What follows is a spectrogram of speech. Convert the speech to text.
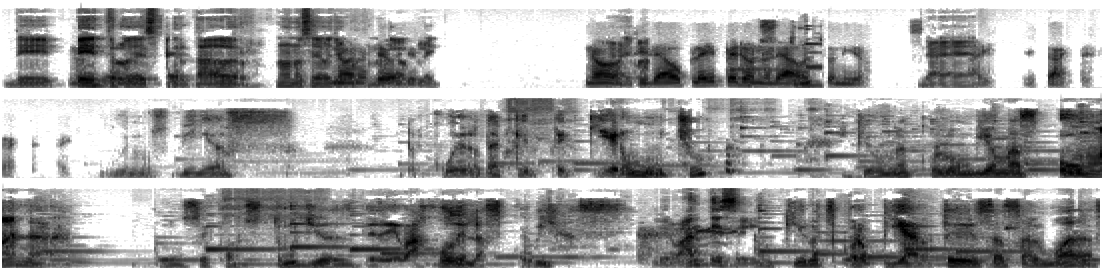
de No Petro. Despertador. No, no se oye No, porque no no, se le he dado oye. play. No, Ahí sí va. le he dado play, pero no le he dado el sonido. Ya, ya, ya. Ahí, exacto, exacto. ahí. Buenos días. Recuerda que te quiero mucho y que una Colombia más humana no se construye desde debajo de las cobijas. Levántese. No quiero expropiarte de esas almohadas.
